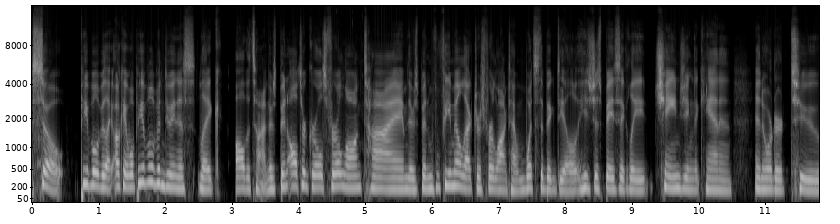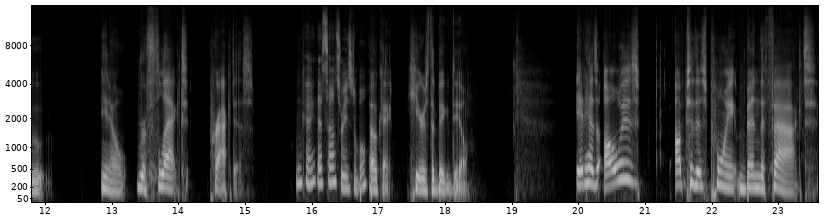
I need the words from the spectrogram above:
So people will be like, okay, well, people have been doing this like all the time. There's been altar girls for a long time. There's been female lectors for a long time. What's the big deal? He's just basically changing the canon in order to, you know, reflect practice. Okay. That sounds reasonable. Okay, here's the big deal. It has always, up to this point, been the fact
